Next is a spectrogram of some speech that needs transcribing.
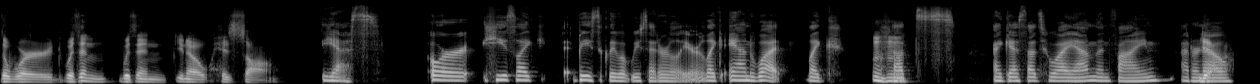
the word within within you know his song. Yes. Or he's like basically what we said earlier. Like, and what? Like, Mhm. that's, I guess that's who I am, then fine. I don't Yeah. know.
